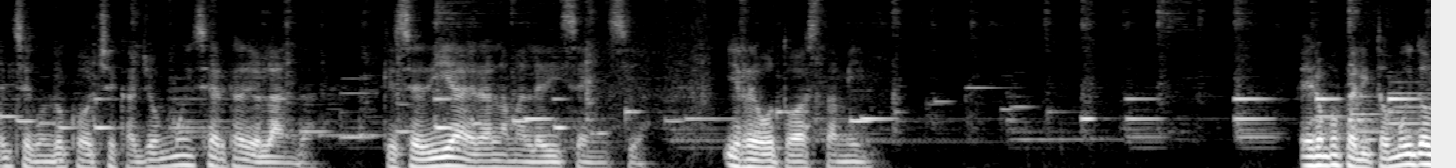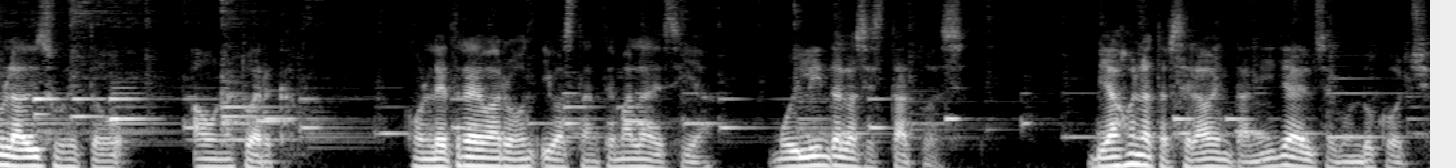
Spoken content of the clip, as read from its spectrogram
el segundo coche cayó muy cerca de Holanda, que ese día era la maledicencia, y rebotó hasta mí. Era un papelito muy doblado y sujeto a una tuerca. Con letra de varón y bastante mala decía, muy lindas las estatuas. Viajo en la tercera ventanilla del segundo coche.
